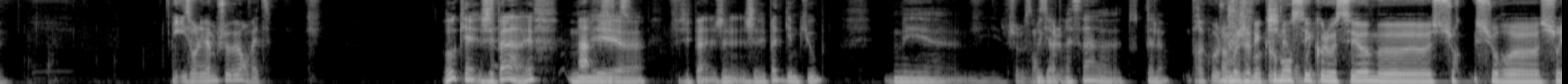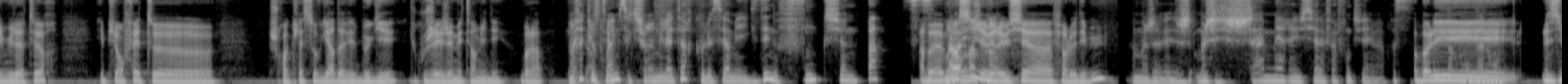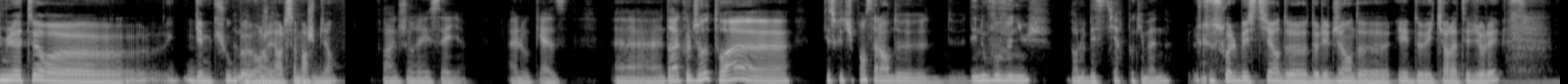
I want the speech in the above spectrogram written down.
Ils ont les mêmes cheveux en fait. Ok, j'ai pas la ref, ah, mais euh, j'ai pas, j'avais pas de GameCube, mais, euh, je, regarderai ça euh, tout à l'heure. Ah, moi j'avais commencé Colosseum sur sur sur émulateur, et puis en fait, je crois que la sauvegarde avait bugué, du coup j'avais jamais terminé. Voilà. En fait, le problème c'est que sur émulateur, Colosseum et XD ne fonctionnent pas. Ah bah moi aussi j'avais réussi à faire le début. Ah, moi j'avais moi j'ai jamais réussi à la faire fonctionner. Après, ah bah les les émulateurs euh, GameCube en général ça marche bien. Faudra que je réessaye à l'occasion. Euh, Dracojo, toi, euh, qu'est-ce que tu penses alors de, des nouveaux venus dans le bestiaire Pokémon? Que ce soit le bestiaire de, de Legend et de Écarlate et Violet,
